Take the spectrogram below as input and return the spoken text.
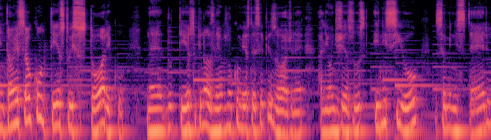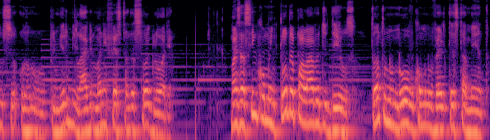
Então esse é o contexto histórico né, do texto que nós lemos no começo desse episódio, né, ali onde Jesus iniciou o seu ministério, o, seu, o primeiro milagre manifestando a sua glória. Mas assim como em toda a palavra de Deus, tanto no Novo como no Velho Testamento.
